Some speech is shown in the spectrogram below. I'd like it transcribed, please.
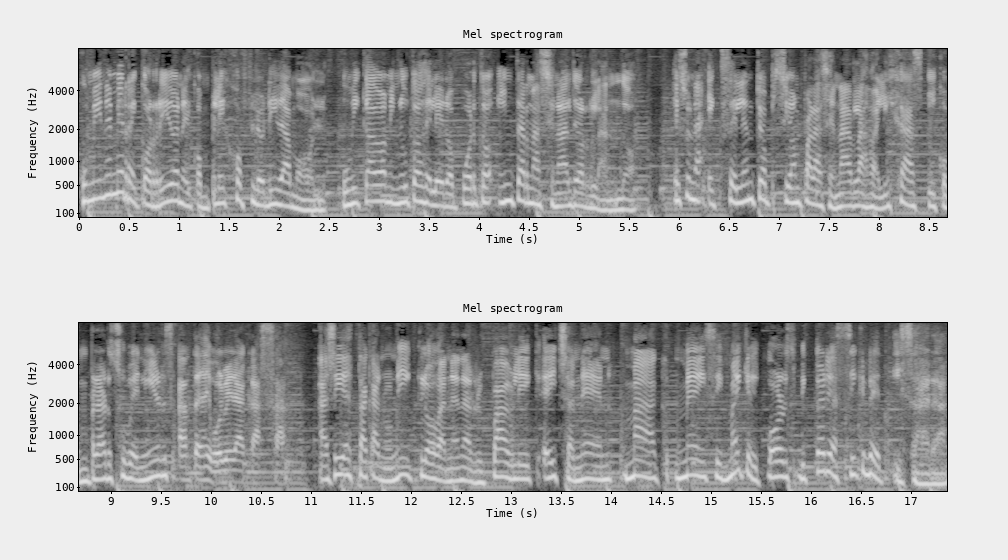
Culminé mi recorrido en el complejo Florida Mall, ubicado a minutos del Aeropuerto Internacional de Orlando. Es una excelente opción para llenar las valijas y comprar souvenirs antes de volver a casa. Allí destacan Uniqlo, Banana Republic, H&M, MAC, Macy's, Michael Kors, Victoria's Secret y Zara.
